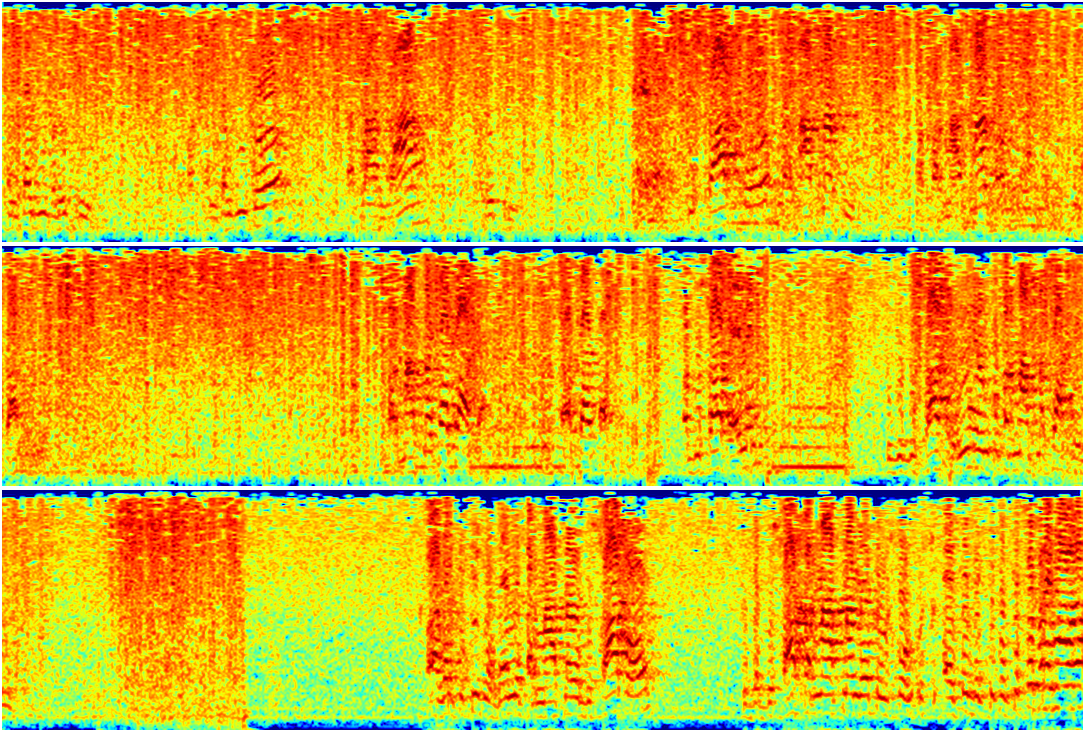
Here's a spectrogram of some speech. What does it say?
शंकर जी बड़े प्रिय। और शंकर जी को भगवान राम बड़े प्रिय। विश्वास को परमात्मा की, और परमात्मा को विश्वास परमात्मा क्या? चाहता है विश्वास चाहता है और विश्वास है नहीं। तो जो विश्वास नहीं है उनको परमात्मा क्या करेंगे और अगर किसी के हृदय में परमात्मा में विश्वास है तो जब विश्वास परमात्मा में तो उसको उस ऐसे व्यक्ति को किससे प्रेम होगा?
